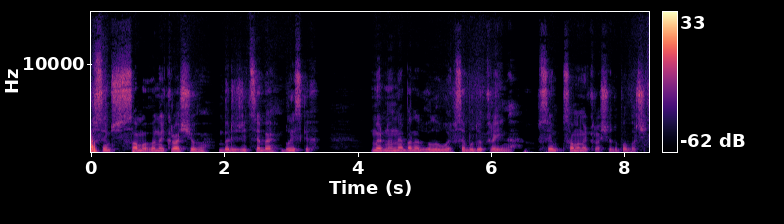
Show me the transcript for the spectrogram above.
Всім самого найкращого. Бережіть себе, близьких, мирного неба над головою. Все буде Україна. Всім самого найкращого. До побачення.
